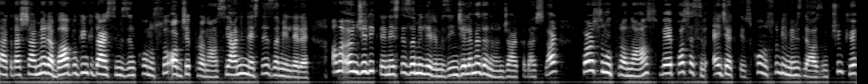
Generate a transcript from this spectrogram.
arkadaşlar merhaba. Bugünkü dersimizin konusu object pronouns yani nesne zamirleri. Ama öncelikle nesne zamirlerimizi incelemeden önce arkadaşlar personal pronouns ve possessive adjectives konusunu bilmemiz lazım. Çünkü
